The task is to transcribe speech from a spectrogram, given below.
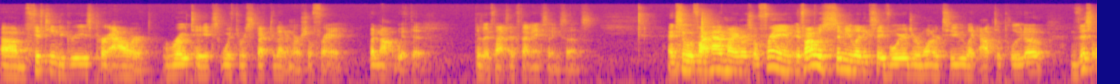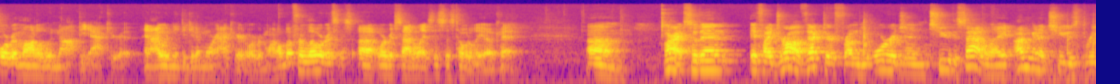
um, 15 degrees per hour, rotates with respect to that inertial frame, but not with it. If that if that makes any sense? And so if I have my inertial frame, if I was simulating say Voyager one or two, like out to Pluto, this orbit model would not be accurate, and I would need to get a more accurate orbit model. But for low Earth uh, orbit satellites, this is totally okay. Um, all right, so then if I draw a vector from the origin to the satellite, I'm going to choose three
